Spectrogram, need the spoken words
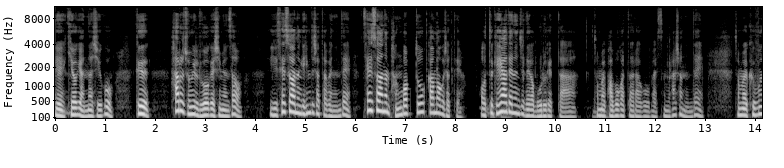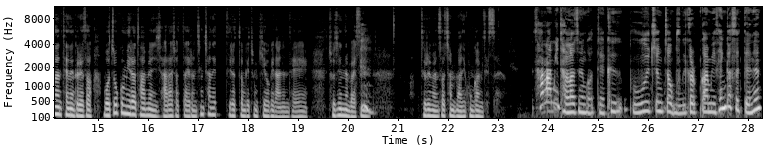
예, 기억이 안 나시고 그 하루 종일 누워 계시면서 이 세수하는 게 힘드셨다고 했는데 세수하는 방법도 까먹으셨대요. 어떻게 해야 되는지 내가 모르겠다. 정말 바보 같다라고 말씀을 하셨는데 정말 그분한테는 그래서 뭐 조금이라도 하면 잘하셨다 이런 칭찬해 드렸던 게 좀 기억에 나는데 조지님 말씀 들으면서 참 많이 공감이 됐어요. 사람이 달라지는 것 같아요. 그 우울증적 무기력감이 생겼을 때는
